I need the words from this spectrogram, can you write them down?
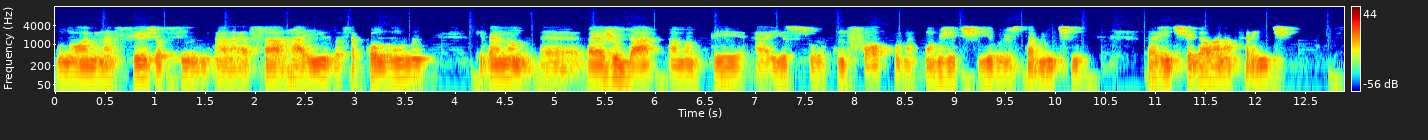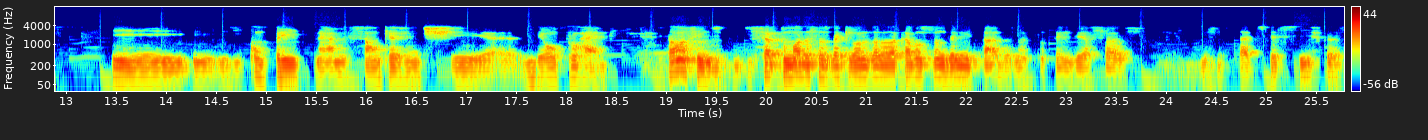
o nome né, seja assim a, essa raiz, essa coluna que vai, é, vai ajudar a manter é, isso com foco, né, com objetivo, justamente para a gente chegar lá na frente e, e, e cumprir né, a missão que a gente é, deu para o REB. Então, assim, de, de, certo modo, essas backlogs elas acabam sendo delimitadas né, para atender essas necessidades específicas.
